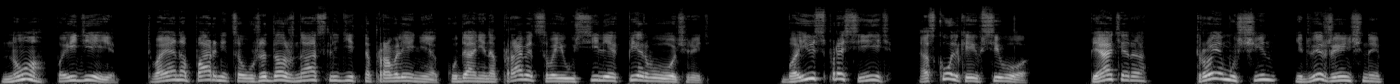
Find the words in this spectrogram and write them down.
Но, по идее, твоя напарница уже должна отследить направление, куда они направят свои усилия в первую очередь. Боюсь спросить, а сколько их всего? Пятеро, трое мужчин и две женщины.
